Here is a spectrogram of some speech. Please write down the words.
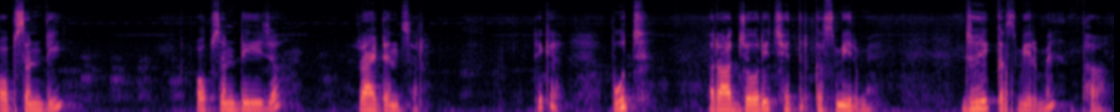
option D. Option D is a right answer. ठीक है? पूछ, राजौरी क्षेत्र कश्मीर में, जो एक कश्मीर में था।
